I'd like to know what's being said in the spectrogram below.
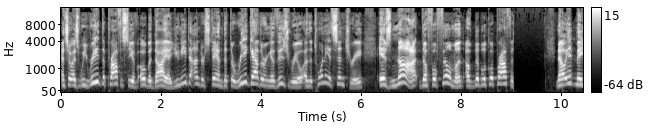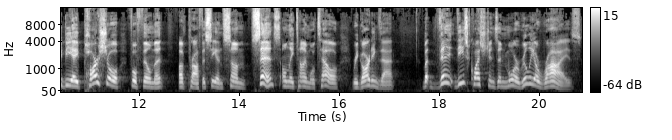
And so, as we read the prophecy of Obadiah, you need to understand that the regathering of Israel in the 20th century is not the fulfillment of biblical prophecy. Now, it may be a partial fulfillment of prophecy in some sense, only time will tell regarding that. But th- these questions and more really arise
